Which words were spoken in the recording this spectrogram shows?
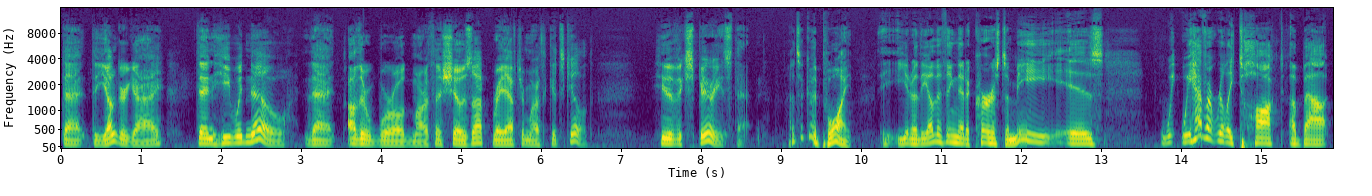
that the younger guy then he would know that other world Martha shows up right after Martha gets killed. He would have experienced that. That's a good point. You know, the other thing that occurs to me is we, we haven't really talked about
